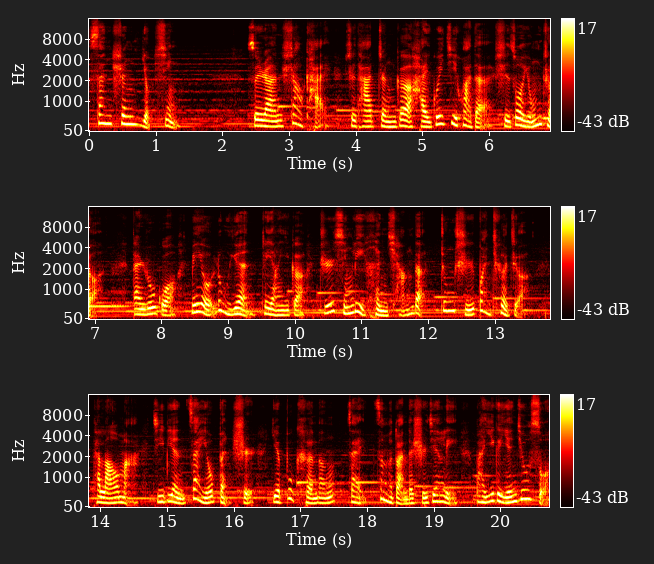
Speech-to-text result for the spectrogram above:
三生有幸。虽然邵凯是他整个海归计划的始作俑者，但如果没有陆院这样一个执行力很强的忠实贯彻者，他老马即便再有本事，也不可能在这么短的时间里把一个研究所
